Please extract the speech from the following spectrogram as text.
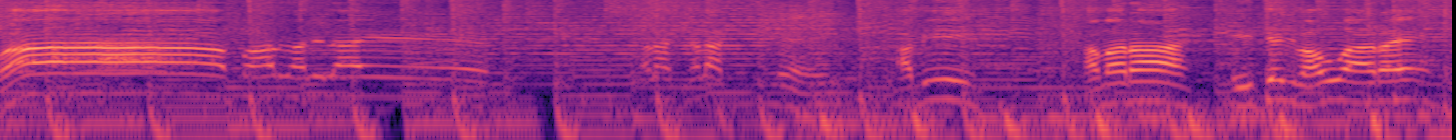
वा पार झालेला आहे. कडक कडक अभी हमारा हितेश भाऊ आ रहा है.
